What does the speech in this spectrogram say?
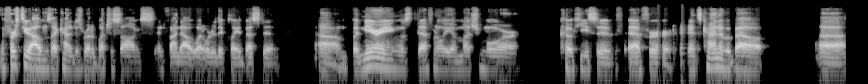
the first two albums, I kind of just wrote a bunch of songs and find out what order they played best in. Um, but nearing was definitely a much more cohesive effort. And it's kind of about uh,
